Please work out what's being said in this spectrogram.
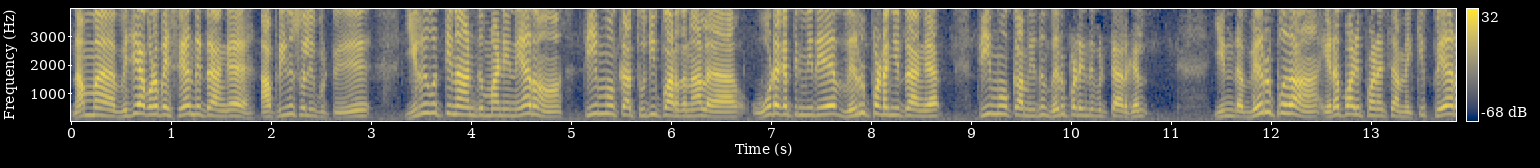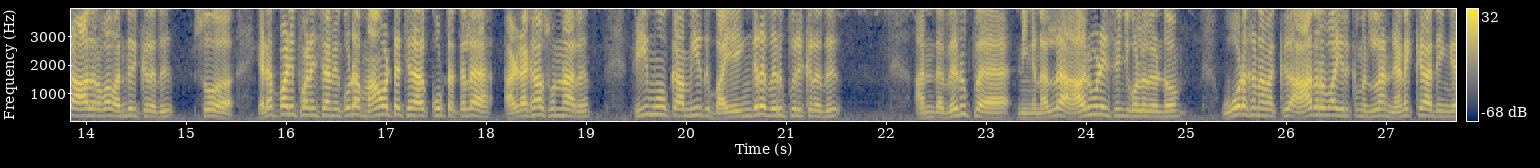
நம்ம விஜயா கூட போய் சேர்ந்துட்டாங்க அப்படின்னு சொல்லிவிட்டு இருபத்தி நான்கு மணி நேரம் திமுக துதிப்பாறதுனால ஊடகத்தின் மீதே வெறுப்படைஞ்சிட்டாங்க. திமுக மீதும் வெறுப்படைந்து விட்டார்கள். இந்த வெறுப்பு தான் எடப்பாடி பழனிசாமிக்கு பேர் ஆதரவாக வந்திருக்கிறது. ஸோ எடப்பாடி பழனிசாமி கூட மாவட்ட செயலாளர் கூட்டத்தில் அழகாக சொன்னார். திமுக மீது பயங்கர வெறுப்பு இருக்கிறது. அந்த வெறுப்பை நீங்கள் நல்லா அறுவடை செஞ்சு கொள்ள வேண்டும். ஊடகம் நமக்கு ஆதரவாக இருக்கும் என்றெல்லாம் நினைக்காதீங்க.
